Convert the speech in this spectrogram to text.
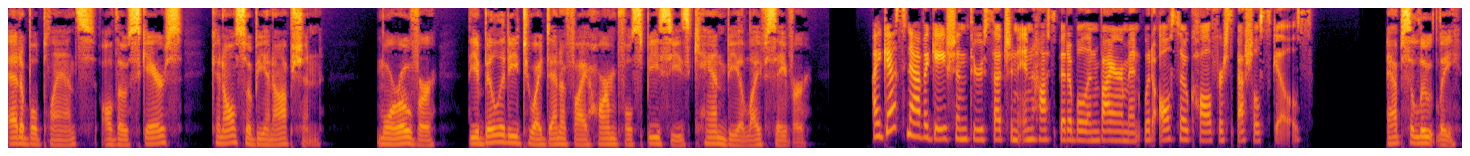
Edible plants, although scarce, can also be an option. Moreover, the ability to identify harmful species can be a lifesaver. I guess navigation through such an inhospitable environment would also call for special skills. Absolutely.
